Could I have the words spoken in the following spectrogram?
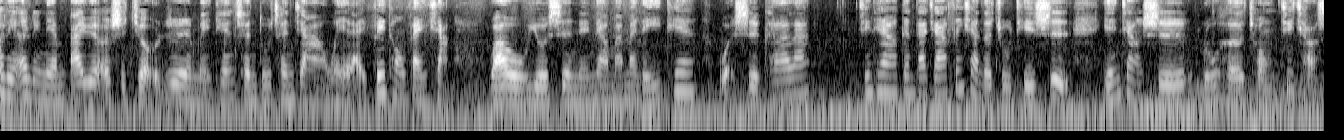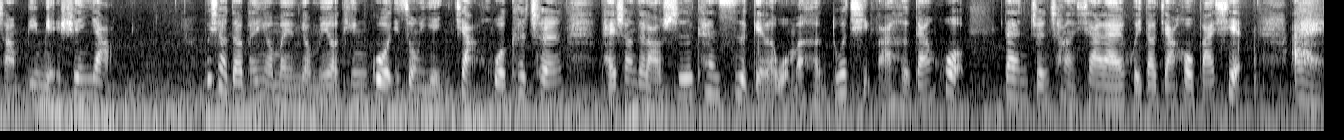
二零二零年八月二十九日，每天晨读晨讲，未来非同凡响。哇哦，又是能量满满的一天。我是克拉拉，今天要跟大家分享的主题是演讲时如何从技巧上避免炫耀。不晓得朋友们有没有听过一种演讲或课程，台上的老师看似给了我们很多启发和干货，但整场下来回到家后发现，哎，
